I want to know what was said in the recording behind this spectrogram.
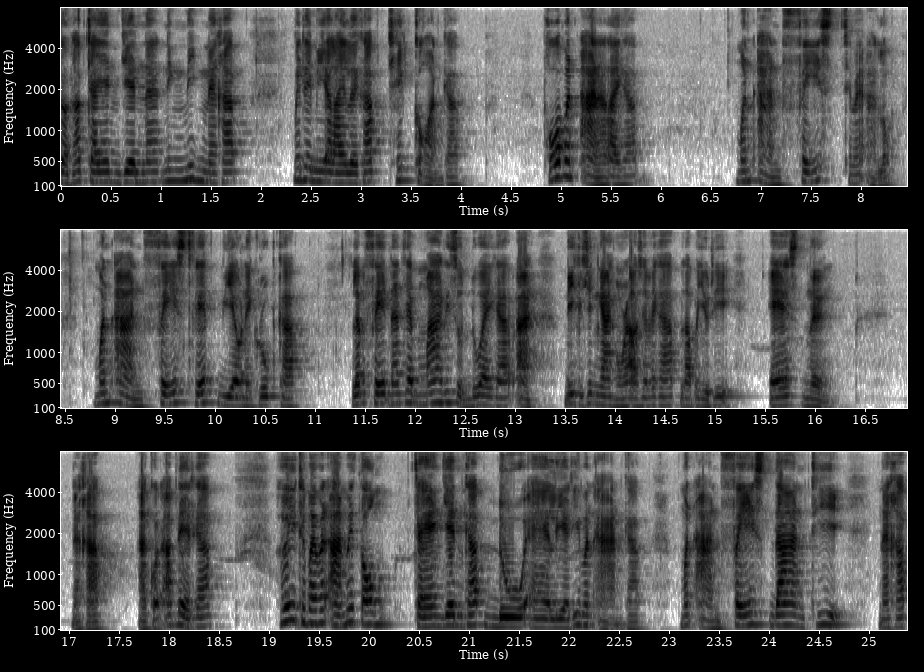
ก่อนครับ ใจเย็นๆนะ นิ่งๆนะครับ ไม่ได้มีอะไรเลยครับ เช็คก่อนครับ เพราะว่ามันอ่านอะไรครับ มันอ่านเฟซใช่ไหมอ่านลบ มันอ่านเฟซเฟซเดียวในกลุ่มครับ และเฟซนั้นจะมากที่สุดด้วยครับ อะ นี่คือชิ้นงานของเราใช่ไหมครับ เราไปอยู่ที่ S1 นะครับ อะกดอัปเดตครับ เฮ้ยทำไมมันอ่านไม่ตรง ใจเย็นครับ ดูแอเรียที่มันอ่านครับ มันอ่านเฟซด้านที่นะครับ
